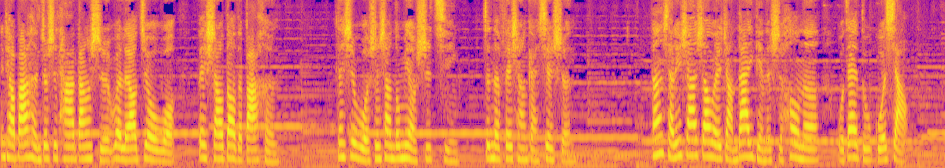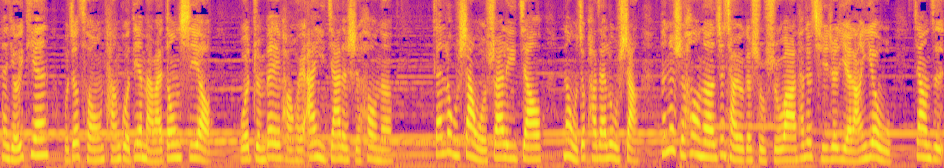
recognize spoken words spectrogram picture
那条疤痕就是她当时为了要救我被烧到的疤痕。但是我身上都没有事情，真的非常感谢神。当小丽莎稍微长大一点的时候呢，我在读国小。那有一天，我就从糖果店买完东西哦。我准备跑回阿姨家的时候呢，在路上我摔了一跤，那我就趴在路上。那那时候呢，正巧有个叔叔啊，他就骑着野狼业务这样子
